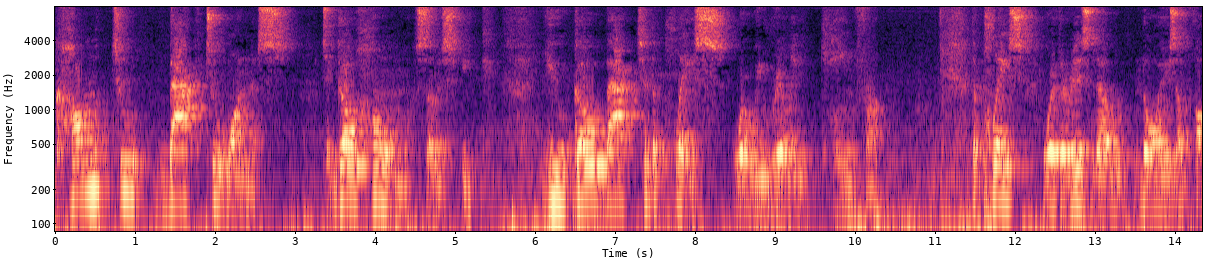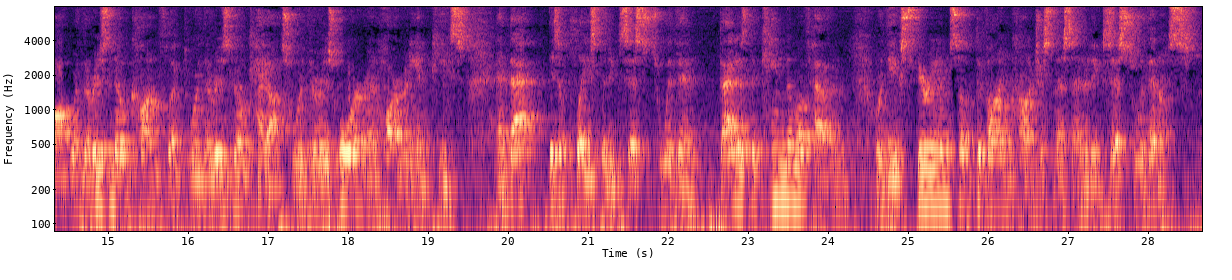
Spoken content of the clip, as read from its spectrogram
come to back to oneness, to go home, so to speak. You go back to the place where we really came from. The place where there is no noise of thought, where there is no conflict, where there is no chaos, where there is order and harmony and peace. And that is a place that exists within. That is the kingdom of heaven or the experience of divine consciousness, and it exists within us.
